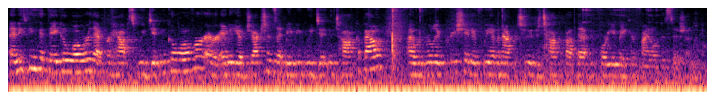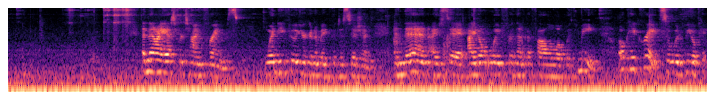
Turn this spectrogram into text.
anything that they go over that perhaps we didn't go over, or any objections that maybe we didn't talk about, I would really appreciate if we have an opportunity to talk about that before you make your final decision. And then I ask for time frames. When do you feel you're gonna make the decision? And then I say, I don't wait for them to follow up with me. Okay, great, so it would be okay,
